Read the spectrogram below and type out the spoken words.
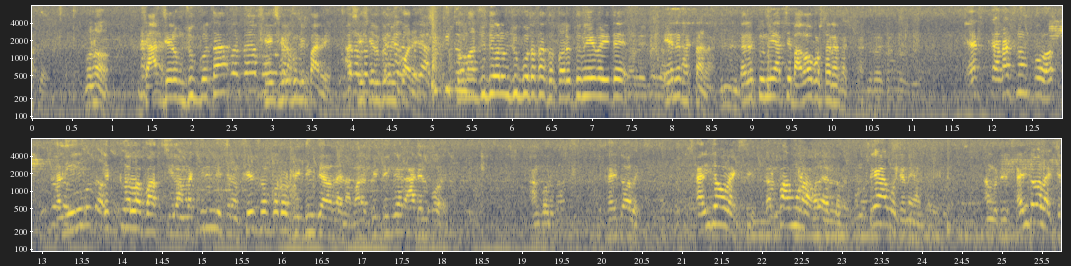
আছে। শোনো যার যেরকম যোগ্যতা, সে সেরকমই পারে আর সে সেরকমই করে। তোমার যদি ওরকম যোগ্যতা থাকতো, তাহলে তুমি এই বাড়িতে এনে থাকতা না। তাহলে তুমি আর চেয়ে ভালো অবস্থানে থাকতা। এক কাটা সম্পদ, খালি একটু বাদ ছিল, আমরা কিনে নিয়েছিলাম, সেই সম্পদ বিল্ডিং দেওয়া যায় না মানে বিল্ডিং এর আডেল পরে। আঙ্কর ছাড়ি দেওয়া লাগছে। ছাড়ি দেওয়া লাগছে, কারণ পারব না কোনো টাকা পয়সা নেই আঙ্করে আমাদের সাইড দেওয়া লাগছে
